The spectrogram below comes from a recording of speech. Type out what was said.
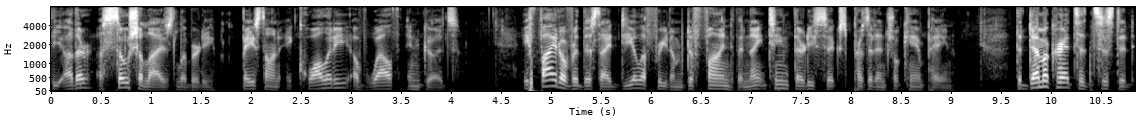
the other a socialized liberty based on equality of wealth and goods. A fight over this ideal of freedom defined the 1936 presidential campaign. The Democrats insisted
